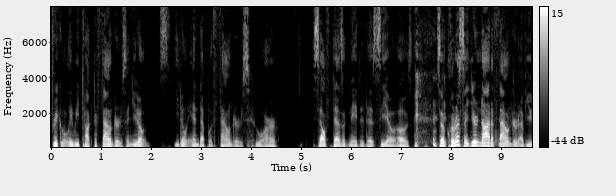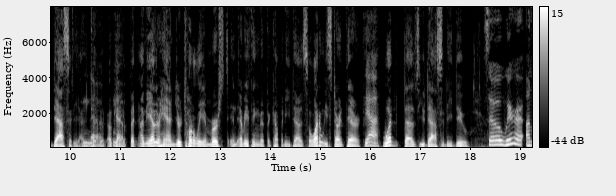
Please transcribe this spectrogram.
frequently, we talk to founders, and you don't you don't end up with founders who are self-designated as COOs. so, Clarissa, you're not a founder of Udacity, I no, take it. Okay, no. but on the other hand, you're totally immersed in everything that the company does. So, why don't we start there? Yeah. What does Udacity do? So we're an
